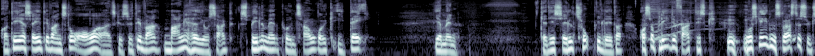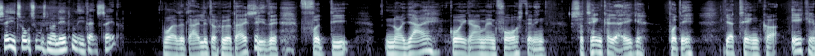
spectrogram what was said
Og det, jeg sagde, det var en stor overraskelse. Det var, mange havde jo sagt, spillemand på en tagryg i dag. Jamen, kan det sælge to billetter? Og så blev det faktisk måske den største succes i 2019 i Dansk Teater. Hvor er det dejligt at høre dig sige det. Fordi når jeg går i gang med en forestilling, så tænker jeg ikke på det. Jeg tænker ikke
